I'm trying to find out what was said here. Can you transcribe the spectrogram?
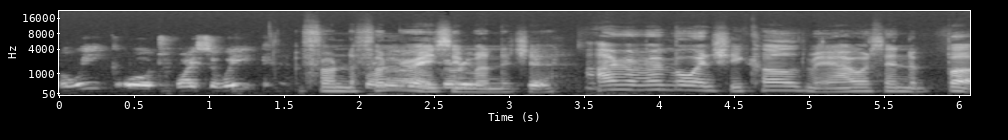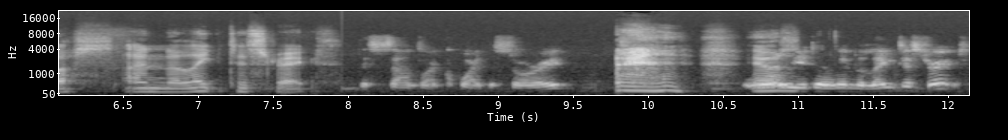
a week or twice a week. From the From fundraising very- manager. I remember when she called me, I was in the bus in the Lake District. This sounds like quite the story. it what was were you doing in the Lake District?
